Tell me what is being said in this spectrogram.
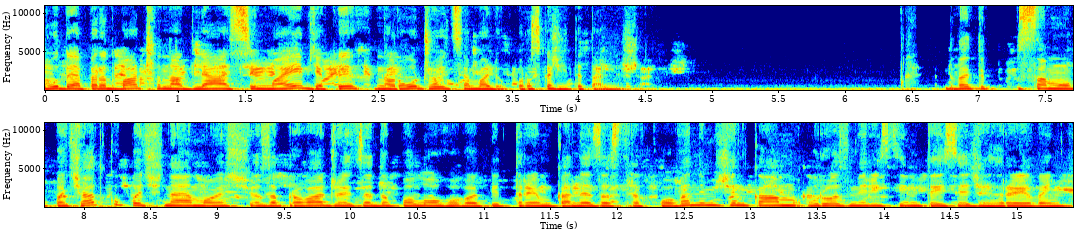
буде передбачена для сімей, в яких народжується малюк? Розкажіть детальніше. Давайте з самого початку почнемо, що запроваджується допологова підтримка незастрахованим жінкам у розмірі 7 тисяч гривень.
